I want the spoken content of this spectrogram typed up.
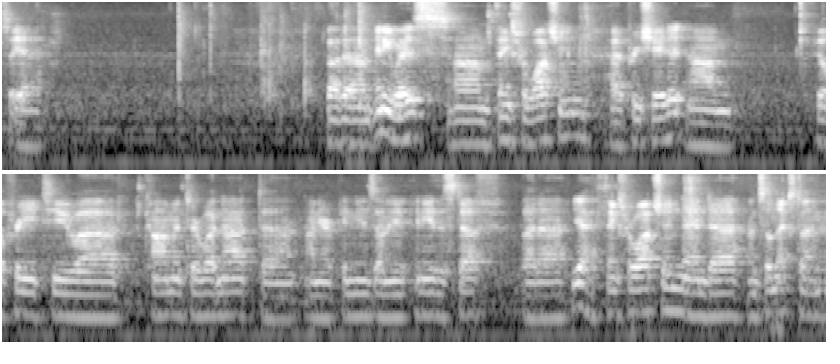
so yeah. But um, anyways, um, thanks for watching. I appreciate it. Um, feel free to uh, comment or whatnot uh, on your opinions on any, any of this stuff. But uh, yeah, thanks for watching, and uh, until next time.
